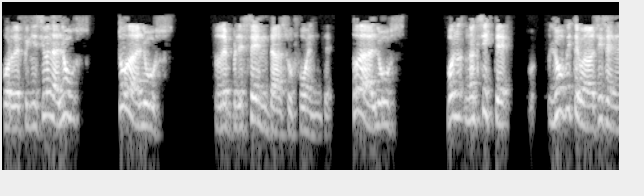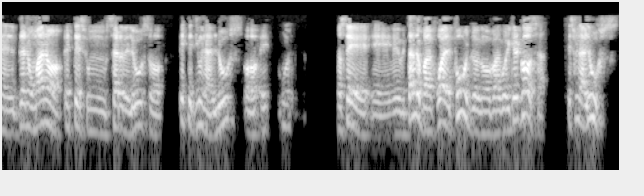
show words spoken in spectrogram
por definición la luz, toda luz representa a su fuente. Toda luz. Bueno, no existe luz, viste, cuando decís en el plano humano, este es un ser de luz, o este tiene una luz, o eh, no sé, eh, tanto para jugar al fútbol como para cualquier cosa, es una luz.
